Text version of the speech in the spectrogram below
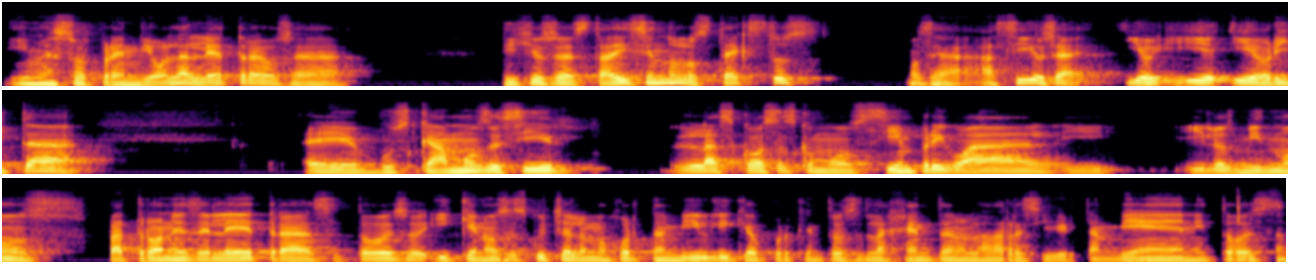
y me sorprendió la letra, o sea, dije, o sea, está diciendo los textos, o sea, así, o sea, y, y, ahorita eh, buscamos decir las cosas como siempre igual y, y los mismos patrones de letras y todo eso, y que no se escucha a lo mejor tan bíblica porque entonces la gente no la va a recibir tan bien y todo eso.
